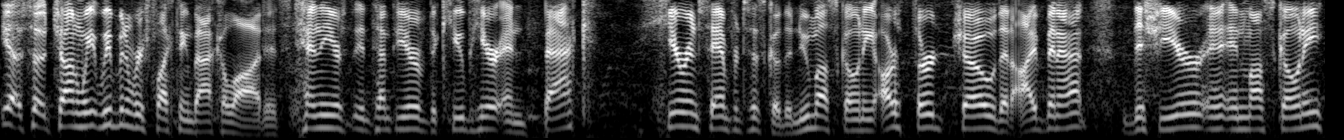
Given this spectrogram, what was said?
Yeah, so John, we, we've been reflecting back a lot. It's 10 years, the 10th year of the Cube here, and back here in San Francisco, the new Moscone, our third show that I've been at this year in, in Moscone,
